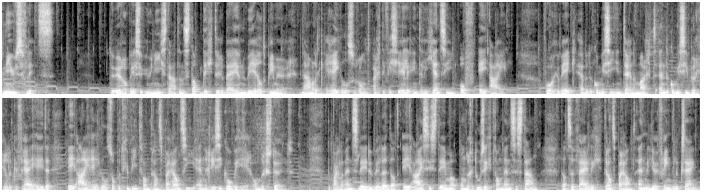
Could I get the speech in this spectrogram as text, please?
Nieuwsflits. De Europese Unie staat een stap dichter bij een wereldprimeur, namelijk regels rond artificiële intelligentie of AI. Vorige week hebben de Commissie Interne Markt en de Commissie Burgerlijke Vrijheden AI-regels op het gebied van transparantie en risicobeheer ondersteund. De parlementsleden willen dat AI-systemen onder toezicht van mensen staan, dat ze veilig, transparant en milieuvriendelijk zijn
